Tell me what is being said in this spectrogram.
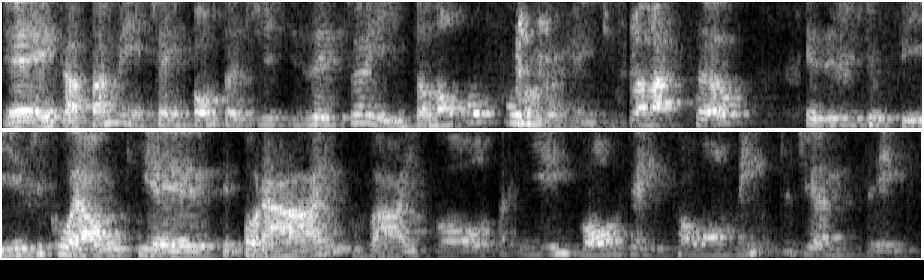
É, exatamente. É importante dizer isso aí. Então, não confundam, gente. Inflamação, exercício físico é algo que é temporário, vai e volta, e envolve aí só o aumento de L6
